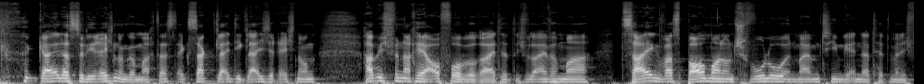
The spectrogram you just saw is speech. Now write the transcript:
Geil, dass du die Rechnung gemacht hast. Exakt die gleiche Rechnung habe ich für nachher auch vorbereitet. Ich will einfach mal zeigen, was Baumann und Schwolo in meinem Team geändert hätten, wenn ich,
